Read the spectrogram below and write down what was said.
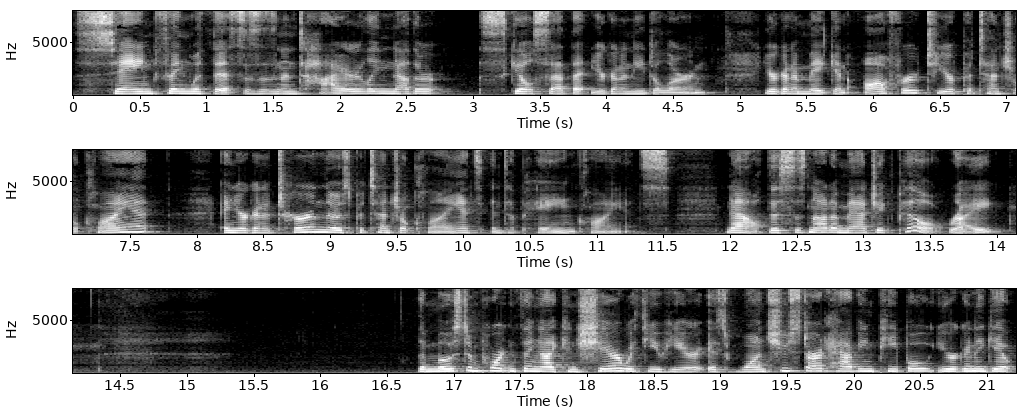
same thing with this this is an entirely another skill set that you're going to need to learn you're going to make an offer to your potential client and you're going to turn those potential clients into paying clients. Now, this is not a magic pill, right? The most important thing I can share with you here is once you start having people you're going to get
